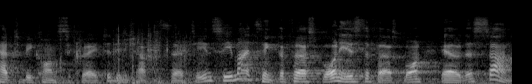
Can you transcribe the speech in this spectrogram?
had to be consecrated in chapter 13. So you might think the firstborn is the firstborn eldest son.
